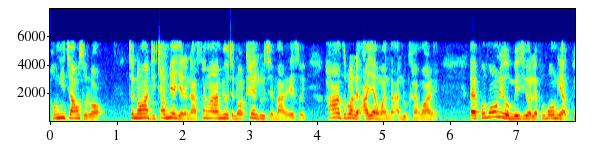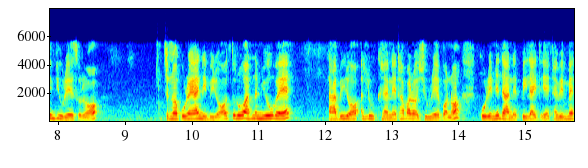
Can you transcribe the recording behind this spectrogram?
ဘုန်းကြီးကျောင်းဆိုတော့ကျွန်တော်ကဒီကြောက်မြက်ရတနာ15မျိုးကျွန်တော်ထည့်လူချင်ပါတယ်ဆိုရင်ဟာသူတို့ကလည်းအာရဝန်တာအလူခံသွားတယ်အဲဖုံဖုံတွေကိုမေးကြည့်တော့လေဖုံဖုံတွေကခွင့်ပြုတယ်ဆိုတော့ကျွန်တော်ကိုယ်တိုင်ကနေပြီးတော့သူတို့က2မျိုးပဲလာပြီးတော့အလှခံနဲ့ထားပါတော့ယူတယ်ပေါ့နော်ကိုရီမြစ်တာနဲ့ပေးလိုက်တယ်ဒါပေမဲ့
